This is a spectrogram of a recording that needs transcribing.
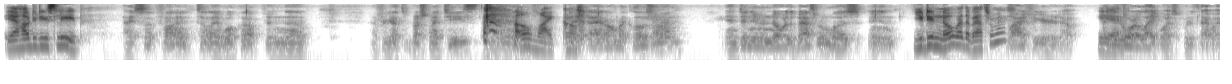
Yeah, how did you sleep? I slept fine till I woke up and uh, I forgot to brush my teeth. Oh my god. I had all my clothes on and didn't even know where the bathroom was. And You didn't know where the bathroom is? well, I figured it out. I Yeah. didn't know where a light was, put it that way.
